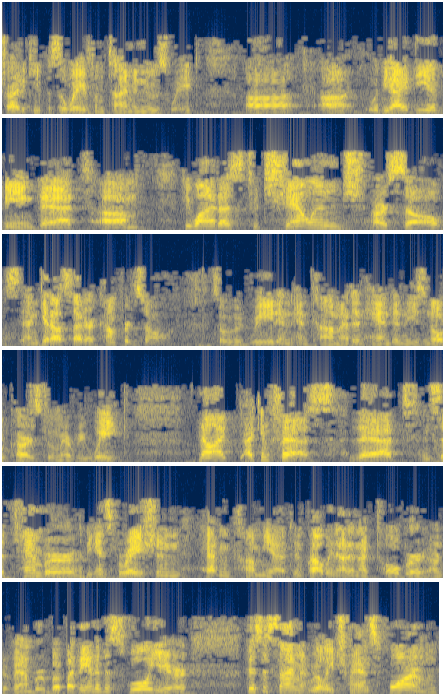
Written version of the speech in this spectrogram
tried to keep us away from Time and Newsweek. Uh, uh, with the idea being that um, he wanted us to challenge ourselves and get outside our comfort zone. So we would read and, comment and hand in these note cards to him every week. Now, I, I, confess that in September, the inspiration hadn't come yet, and probably not in October or November. But by the end of the school year, this assignment really transformed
